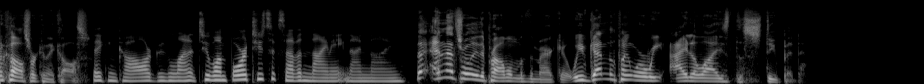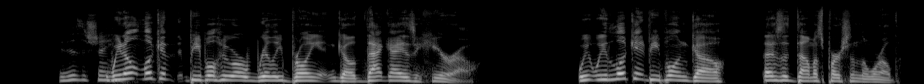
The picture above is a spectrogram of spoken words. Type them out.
If they call us, where can they call us? They can call our Google line at 214 267 9899. And that's really the problem with America. We've gotten to the point where we idolize the stupid. It is a shame. We don't look at people who are really brilliant and go, that guy is a hero. We, we look at people and go, that is the dumbest person in the world.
